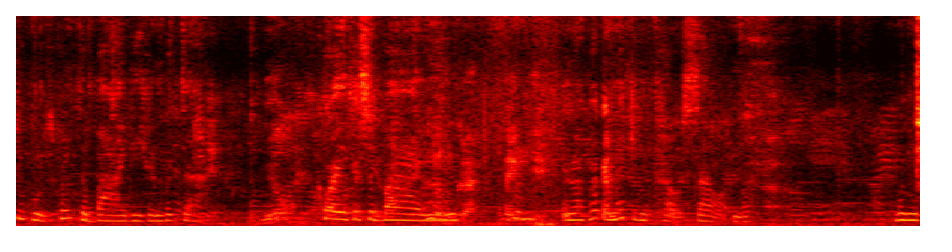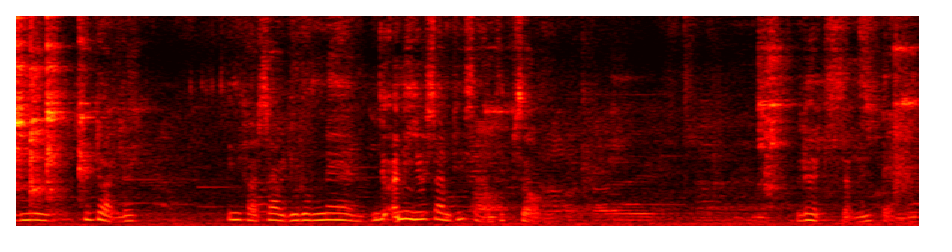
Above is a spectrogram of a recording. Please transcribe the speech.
สุขุมก็สบายดีกันปะจ้าคอยก็สบายดี Okay, thank you. เราพักกันนั่งกินข้าวเช้าเห็นปะเบิ่งวิวสุดยอดเลยกินข้าวเช้าอยู่โรงแรมอยู่อันนี้อยู่ซันที่สามสิบสองเลิศสันแต่งเลย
